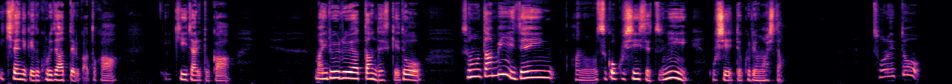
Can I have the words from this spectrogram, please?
行きたいんだけどこれで合ってるかとか、聞いたりとか、まあいろいろやったんですけど、そのたびに全員、あの、すごく親切に教えてくれました。それと、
